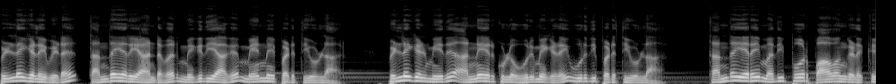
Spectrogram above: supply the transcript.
பிள்ளைகளை விட தந்தையரை ஆண்டவர் மிகுதியாக மேன்மைப்படுத்தியுள்ளார். பிள்ளைகள் மீது அன்னையர்க்குள்ள உரிமைகளை உறுதிப்படுத்தியுள்ளார். தந்தையரை மதிப்போர் பாவங்களுக்கு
